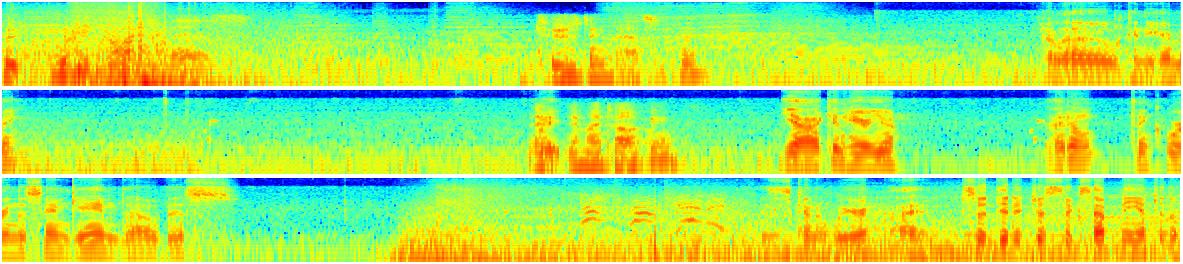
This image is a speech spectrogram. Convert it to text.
Who, who just joined this? Tuesday Massacre? Hello, can you hear me? A- Wait. Am I talking? Yeah, I can hear you. I don't think we're in the same game though, this. No! Come get it! This is kind of weird. I, so did it just accept me into the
